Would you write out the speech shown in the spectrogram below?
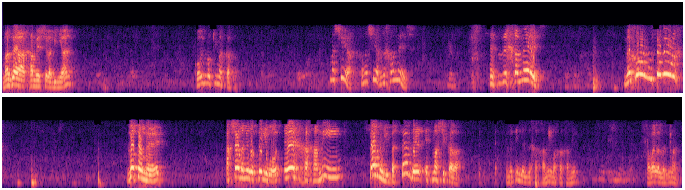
מה זה החמש של הבניין? קוראים לו כמעט ככה. משיח, המשיח זה חמש. זה חמש. נכון, הוא שמח. זאת אומרת, עכשיו אני רוצה לראות איך חכמים שמו לי בסדר את מה שקרה. אתם יודעים איזה חכמים החכמים? חבל על הזמן.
